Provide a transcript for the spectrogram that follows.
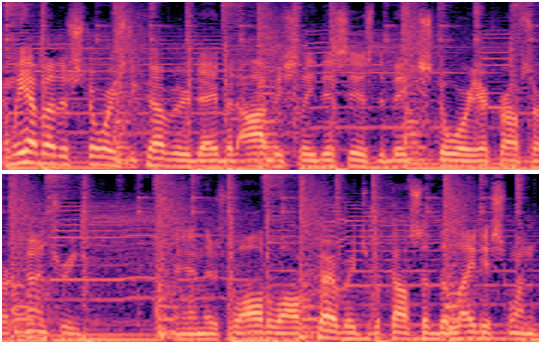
And we have other stories to cover today, but obviously this is the big story across our country, and there's wall to wall coverage because of the latest one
